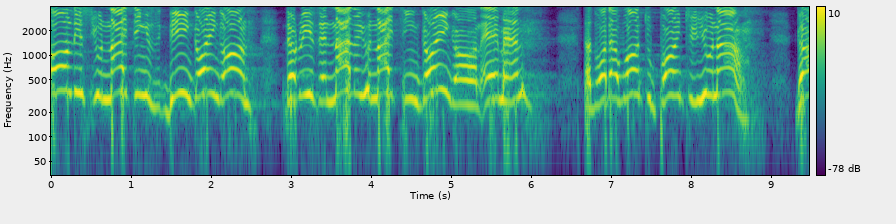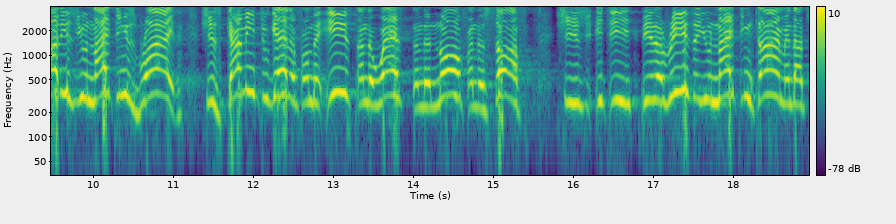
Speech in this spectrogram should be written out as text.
all this uniting is being going on, there is another uniting going on. Amen. That's what I want to point to you now. God is uniting his bride. She's coming together from the east and the west and the north and the south. She's, it, it, there is a uniting time, and that's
